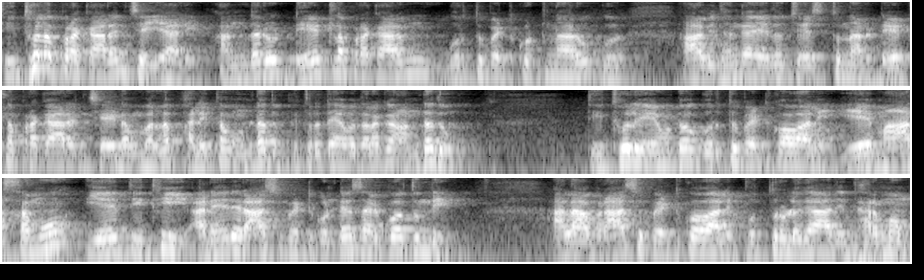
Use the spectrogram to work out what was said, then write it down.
తిథుల ప్రకారం చేయాలి అందరూ డేట్ల ప్రకారం గుర్తు పెట్టుకుంటున్నారు ఆ విధంగా ఏదో చేస్తున్నారు. డేట్ల ప్రకారం చేయడం వల్ల ఫలితం ఉండదు. పితృదేవతలకు అందదు. తిథులు ఏమిటో గుర్తు పెట్టుకోవాలి ఏ మాసము ఏ తిథి అనేది రాసి పెట్టుకుంటే సరిపోతుంది. అలా వ్రాసి పెట్టుకోవాలి. పుత్రులుగా అది ధర్మం.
